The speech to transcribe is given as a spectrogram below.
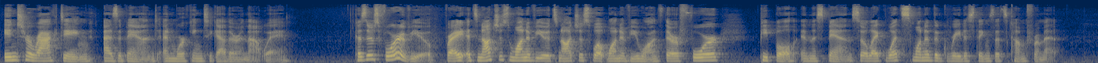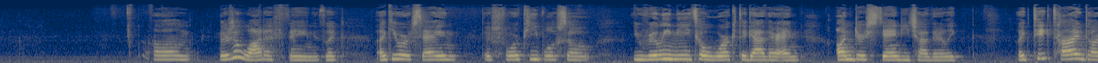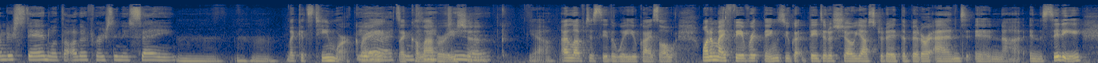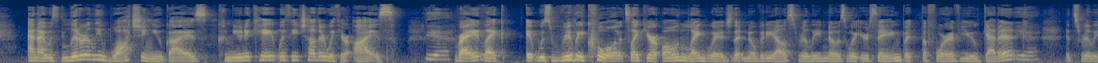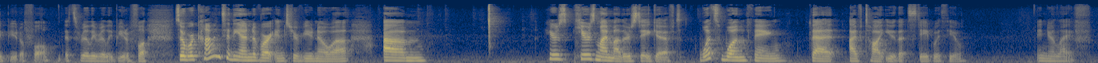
interacting as a band and working together in that way? Because there's four of you, right? It's not just one of you, it's not just what one of you wants. There are four people in this band. So, like, what's one of the greatest things that's come from it? Um, there's a lot of things like, like you were saying. There's four people, so you really need to work together and understand each other. Like, like take time to understand what the other person is saying. Like, it's teamwork, right? Yeah, it's like collaboration. teamwork. Yeah, I love to see the way you guys all. One of my favorite things you got. They did a show yesterday at the Bitter End in uh, in the city, and I was literally watching you guys communicate with each other with your eyes. Yeah. Right, like it was really cool. It's like your own language that nobody else really knows what you're saying, but the four of you get it. Yeah. It's really beautiful. It's really, really beautiful. So we're coming to the end of our interview, Noah. Um, here's here's my Mother's Day gift. What's one thing that I've taught you that stayed with you in your life?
